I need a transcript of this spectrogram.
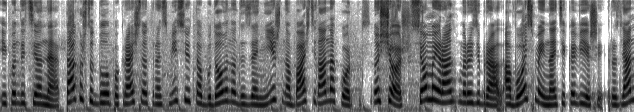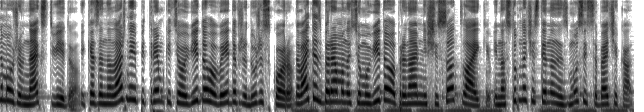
і кондиціонер. Також тут було покращено трансмісію та вбудовано дизайн-ніж на башті та на корпусі. Ну що ж, сьомий ранг ми розібрали, а восьмий найцікавіший. Розглянемо вже в next відео, яке за належної підтримки цього відео вийде вже дуже скоро. Давайте зберемо на цьому відео принаймні 600 лайків, і наступна частина не змусить себе чекати.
